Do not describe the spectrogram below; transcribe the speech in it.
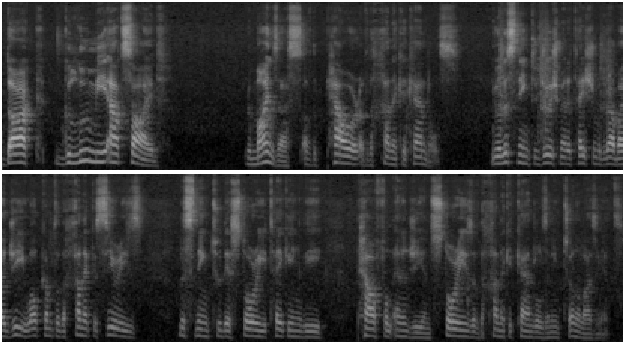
dark, gloomy outside reminds us of the power of the Hanukkah candles. You are listening to Jewish Meditation with Rabbi G. Welcome to the Hanukkah series, listening to their story, taking the powerful energy and stories of the Hanukkah candles and internalizing it.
